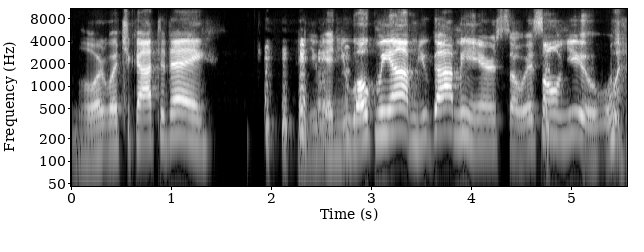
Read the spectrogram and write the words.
Lord, what you got today? and you and you woke me up and you got me here, so it's on you.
